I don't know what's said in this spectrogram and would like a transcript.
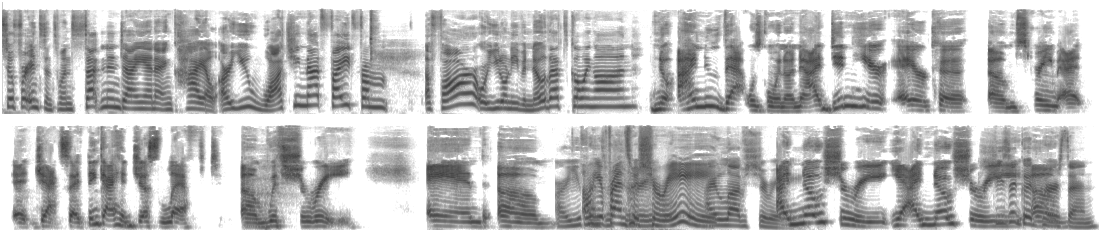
So, for instance, when Sutton and Diana and Kyle, are you watching that fight from afar, or you don't even know that's going on? No, I knew that was going on. Now I didn't hear Erika um, scream at at Jax. I think I had just left um, with Sheree, and um, Are you? Oh, you're friends with Sheree? Sheree. I love Sheree. I know Sheree. Yeah, I know Sheree. She's a good Um, person.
